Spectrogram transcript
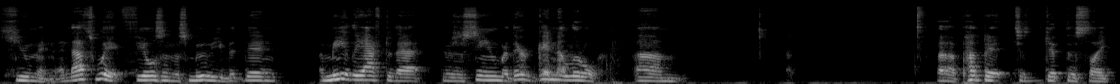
human. And that's the way it feels in this movie. But then immediately after that, there's a scene where they're getting a little um, puppet to get this like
